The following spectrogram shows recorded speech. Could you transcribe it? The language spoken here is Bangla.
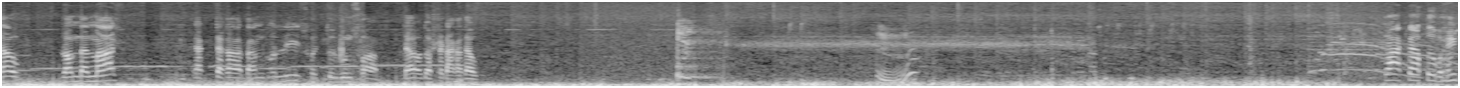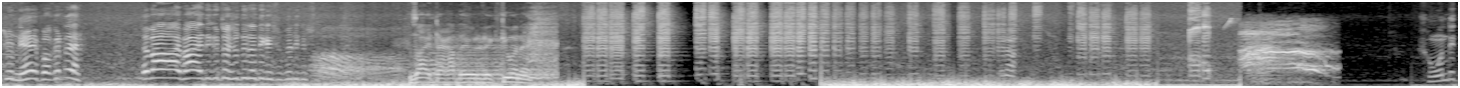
দাও রমজান মাস এক টাকা দান করলি সত্তর গুণ সব দাও দশটা টাকা দাও। টাকা তো ভাই একটু নেই পকেটে এ। ভাই ভাই এদিকে তো শুধু এদিকে এদিকে। যাই টাকা দেয় ওরে দেখতে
